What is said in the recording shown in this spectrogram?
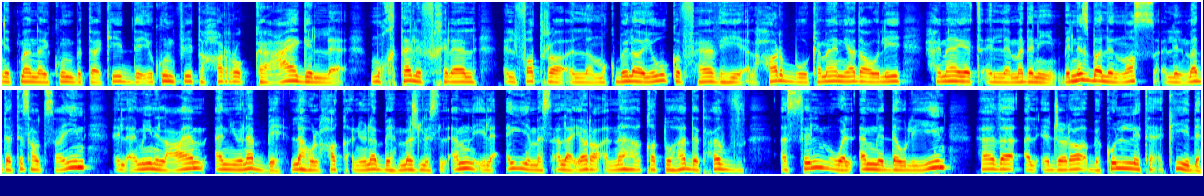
نتمنى يكون بالتأكيد يكون في تحرك عاجل مختلف خلال الفترة المقبلة يوقف هذه الحرب وكمان يدعو لحماية المدنيين. بالنسبة للنص للمادة 99 الأمين العام أن ينبه له الحق أن ينبه مجلس الأمن إلى أي مسألة يرى أنها قد تهدد حفظ السلم والأمن الدوليين. هذا الإجراء بكل تأكيد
